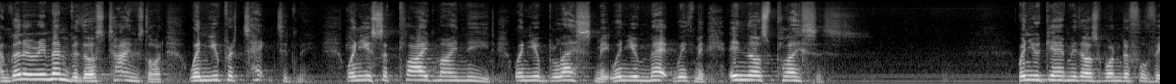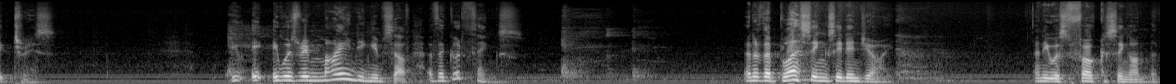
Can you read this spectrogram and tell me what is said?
I'm going to remember those times, Lord, when you protected me, when you supplied my need, when you blessed me, when you met with me in those places, when you gave me those wonderful victories. He, he, was reminding himself of the good things and of the blessings he'd enjoyed. And he was focusing on them.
